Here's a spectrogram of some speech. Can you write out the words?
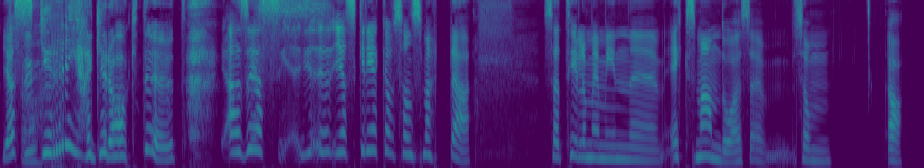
Jag skrek rakt ut. Alltså jag, jag, jag skrek av sån smärta. Så till och med min eh, exman då, alltså, som ja,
